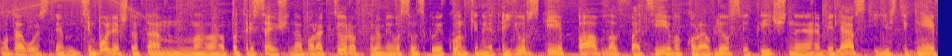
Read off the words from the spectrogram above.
удовольствием. Тем более, что там э, потрясающий набор актеров, кроме Высоцкого и Конкина, это Юрский, Павлов, Фатеева, Куравлев, Светличная, Белявский, Евстигнеев,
